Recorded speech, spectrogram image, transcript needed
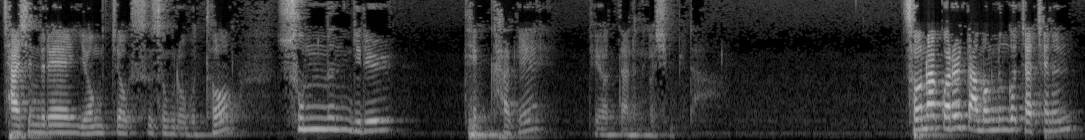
자신들의 영적 스승으로부터 숨는 길을 택하게 되었다는 것입니다. 선악과를 따먹는 것 자체는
